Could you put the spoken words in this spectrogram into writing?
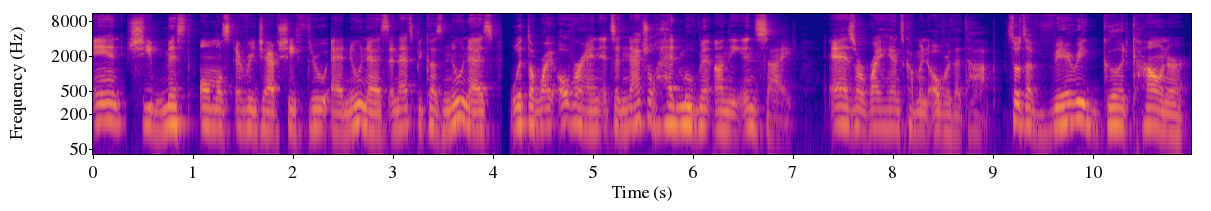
and she missed almost every jab she threw at Nunes, and that's because Nunes, with the right overhand, it's a natural head movement on the inside as her right hand's coming over the top. So it's a very good counter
